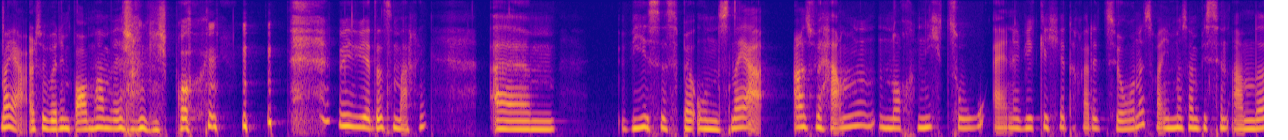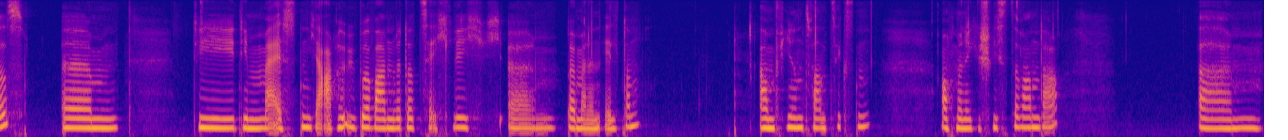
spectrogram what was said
Naja, also über den Baum haben wir ja schon gesprochen, wie wir das machen. Ähm, wie ist es bei uns? Naja, also wir haben noch nicht so eine wirkliche Tradition. Es war immer so ein bisschen anders. Ähm, die, die meisten Jahre über waren wir tatsächlich ähm, bei meinen Eltern am 24. Auch meine Geschwister waren da. Ähm,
